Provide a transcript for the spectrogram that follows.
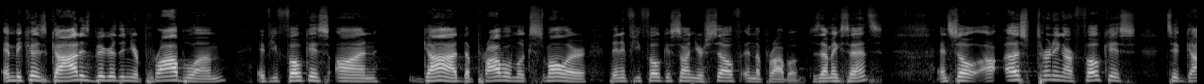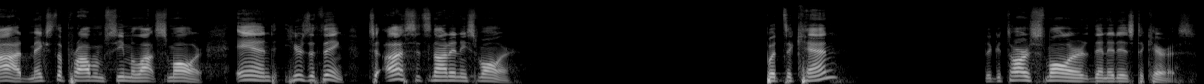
And because God is bigger than your problem, if you focus on God, the problem looks smaller than if you focus on yourself and the problem. Does that make sense? And so, uh, us turning our focus to God makes the problem seem a lot smaller. And here's the thing to us, it's not any smaller. But to Ken, the guitar is smaller than it is to Karis.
